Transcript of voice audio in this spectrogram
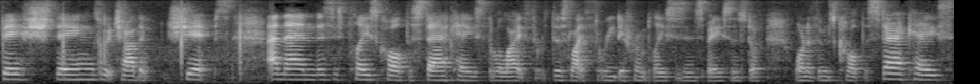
fish things, which are the ships. And then there's this place called the staircase. There were like, th there's like three different places in space and stuff. One of them's called the staircase.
